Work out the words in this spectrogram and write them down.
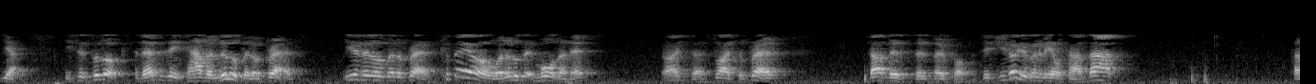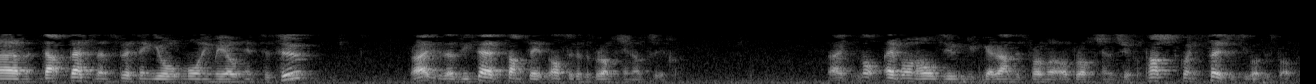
yeah. He says, but look, at the end of the day, to have a little bit of bread, even a little bit of bread, kabeo, a little bit more than it, right, a slice of bread, that there's, there's no problem. So if you know you're going to be able to have that, um, that's better than splitting your morning meal into two. Right? Because as we said, some say it's also because of Baruch Tzricha. Right? Not everyone holds you, you can get around this problem of Baruch Hashem Tzricha. Pashas according to Tosus, you've got this problem.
